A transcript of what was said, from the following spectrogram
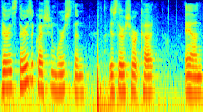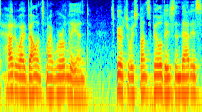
there is there is a question worse than is there a shortcut, and how do I balance my worldly and spiritual responsibilities, and that is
